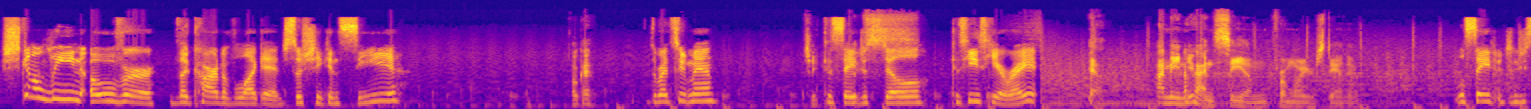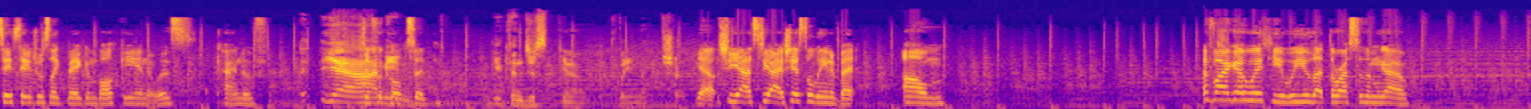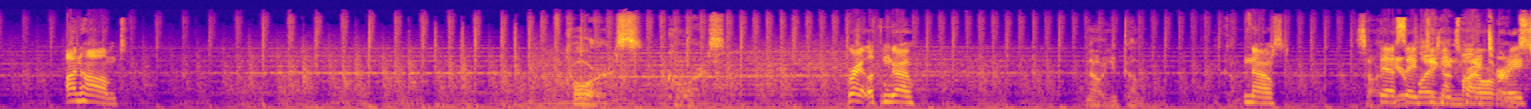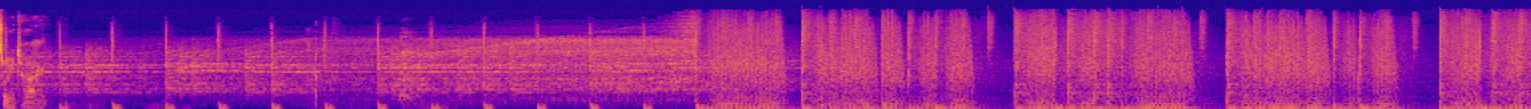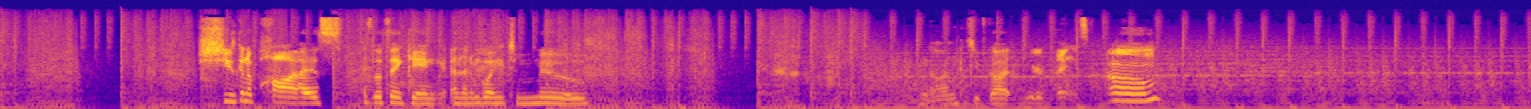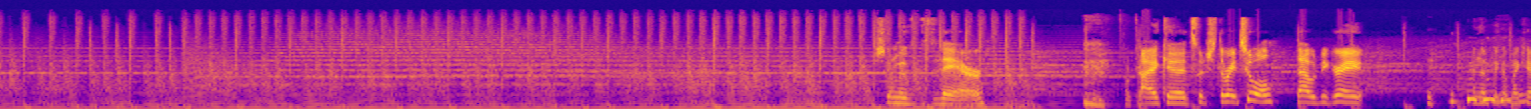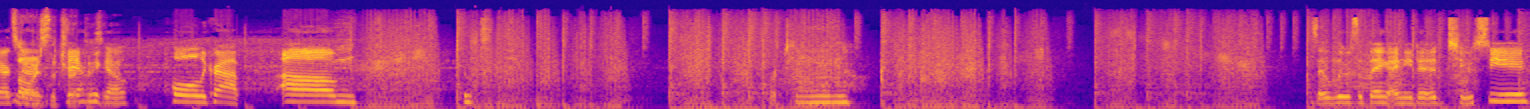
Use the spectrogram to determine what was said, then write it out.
she's gonna lean over the cart of luggage so she can see Okay. the red suit man. Because Sage is still, because he's here, right? Yeah. I mean, you can see him from where you're standing. Well, Sage, didn't you say Sage was like big and bulky, and it was kind of Yeah. difficult I mean, to You can just, you know, lean it. Sure. Yeah, she has. Yeah, she has to lean a bit. Um, if I go with you, will you let the rest of them go? Unharmed. Of course. Of course. Great, let them go. No, you come. You come. No. First. Sorry, Yeah, you're playing on my priority. terms, sweetheart. She's gonna pause as though thinking, and then I'm going to move. Hang on, because you've got weird things. Um. Just gonna move there. Okay. I could switch to the right tool. That would be great. and then pick up my character. always the trick, There we go. it? Holy crap. Um. Oops. 14. As I lose the thing I needed to see.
